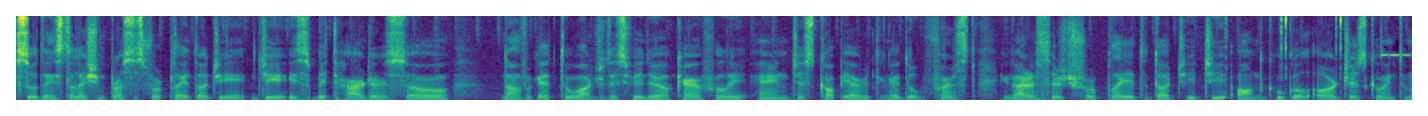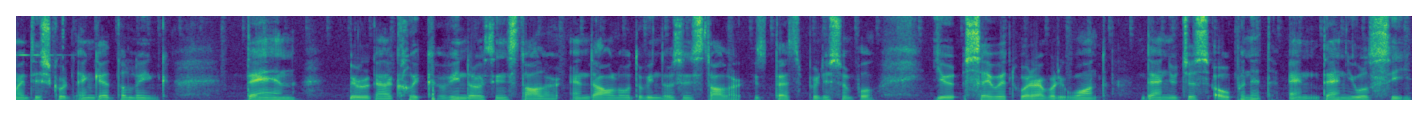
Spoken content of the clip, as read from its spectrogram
so the installation process for play.gg is a bit harder so don't forget to watch this video carefully and just copy everything I do. First, you gotta search for play.gg on Google or just go into my Discord and get the link. Then, you're gonna click Windows installer and download the Windows installer. It's, that's pretty simple. You save it wherever you want, then you just open it and then you will see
